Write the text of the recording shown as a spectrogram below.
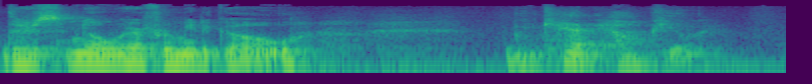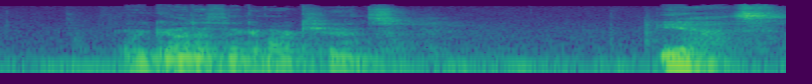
there's nowhere for me to go. We can't help you. We gotta think of our kids. Yes.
